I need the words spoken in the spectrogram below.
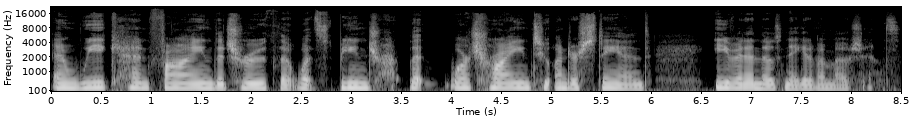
and we can find the truth that what's being tr- that we're trying to understand even in those negative emotions.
